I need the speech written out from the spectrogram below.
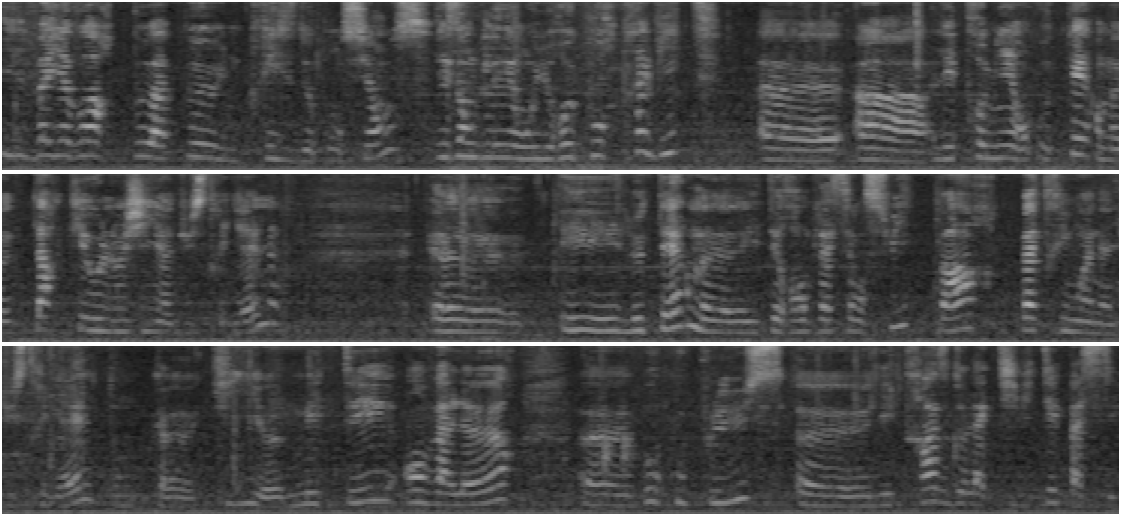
Il va y avoir peu à peu une prise de conscience. Les Anglais ont eu recours très vite euh, à les premiers au terme d'archéologie industrielle. Euh, et le terme a été remplacé ensuite par patrimoine industriel, donc, euh, qui euh, mettait en valeur beaucoup plus les traces de l'activité passée.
